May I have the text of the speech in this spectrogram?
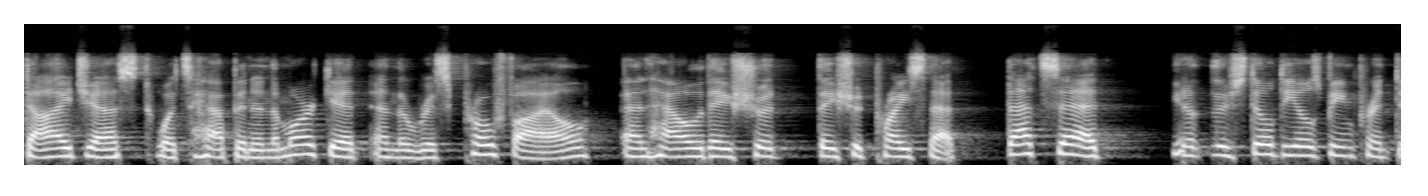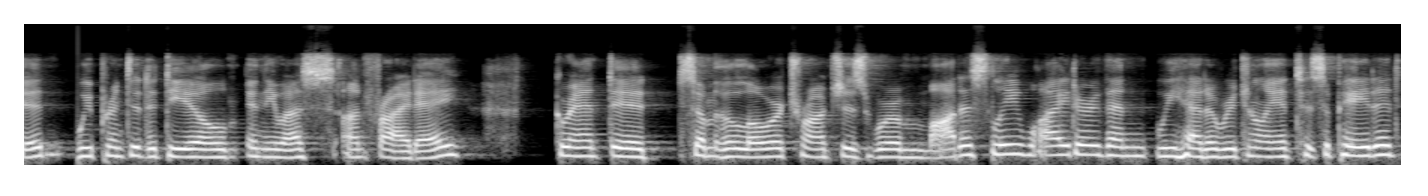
digest what's happened in the market and the risk profile and how they should they should price that. That said, you know, there's still deals being printed. We printed a deal in the US on Friday. Granted, some of the lower tranches were modestly wider than we had originally anticipated,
